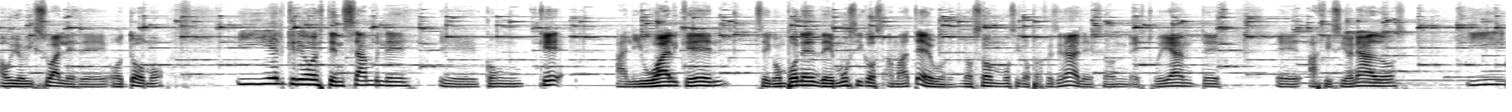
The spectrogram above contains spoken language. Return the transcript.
audiovisuales de Otomo. Y él creó este ensamble eh, con que, al igual que él, se compone de músicos amateur, no son músicos profesionales, son estudiantes, eh, aficionados. Y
